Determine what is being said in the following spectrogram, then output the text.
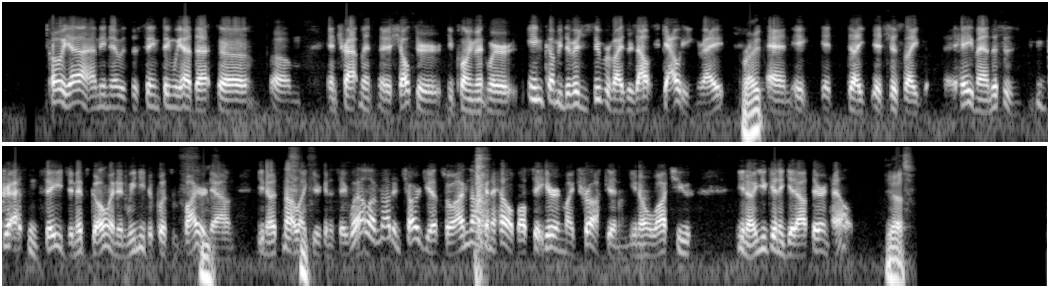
Oh yeah, I mean it was the same thing. We had that uh, um, entrapment uh, shelter deployment where incoming division supervisors out scouting, right? right And it it like it's just like, hey man, this is grass and sage, and it's going, and we need to put some fire down. You know, it's not like you're going to say, well, I'm not in charge yet, so I'm not going to help. I'll sit here in my truck and you know watch you. You know, you're going to get out there and help. yes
